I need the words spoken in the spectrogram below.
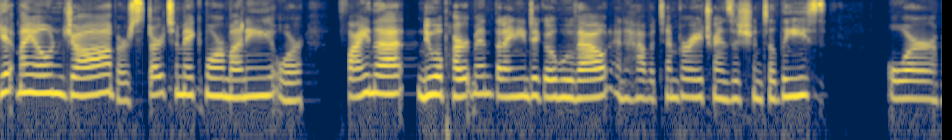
get my own job or start to make more money or find that new apartment that I need to go move out and have a temporary transition to lease or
